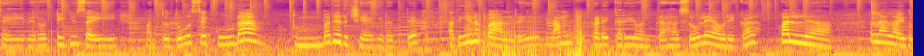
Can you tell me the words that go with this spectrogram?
ಸಹಿ, ರೊಟ್ಟಿಗೂ ಸೈ ಮತ್ತು ದೋಸೆ ಕೂಡ ತುಂಬಾ ರುಚಿಯಾಗಿರುತ್ತೆ. ಅದೇನಪ್ಪ ಅಂದರೆ ನಮ್ಮ ಕಡೆ ಕರೆಯುವಂತಹ ಸೋಲೆ ಅವರೆಕಾಳು ಪಲ್ಯ. ಅಲ್ಲ ಅಲ್ಲ ಇದು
